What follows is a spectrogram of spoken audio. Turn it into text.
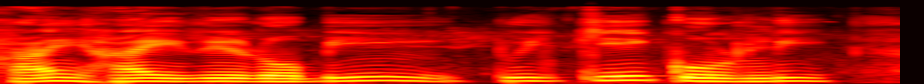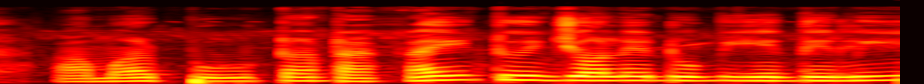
হাই হাই রে রবি তুই কি করলি? আমার পুরোটা টাকাই তুই জলে ডুবিয়ে দিলি।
